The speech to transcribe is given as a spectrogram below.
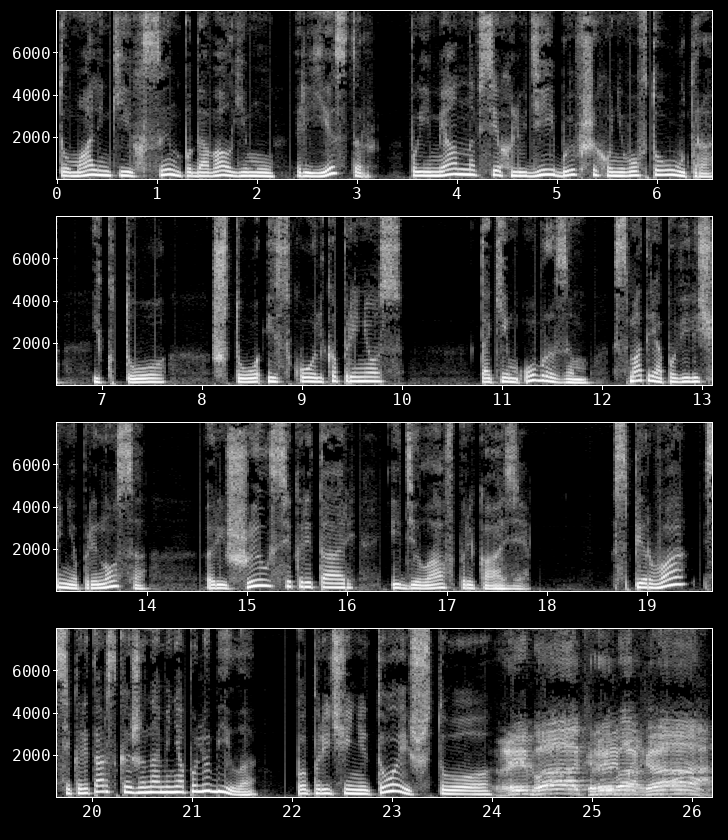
то маленький их сын подавал ему реестр поимянно всех людей, бывших у него в то утро, и кто, что и сколько принес. Таким образом, смотря по величине приноса, решил секретарь и дела в приказе. Сперва секретарская жена меня полюбила, По причине той, что... Рыбак рыбака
